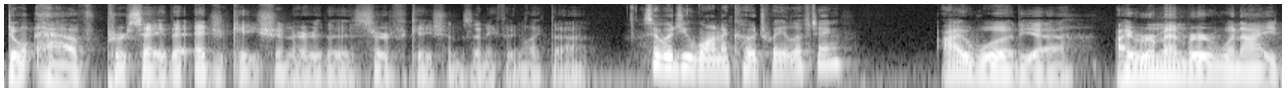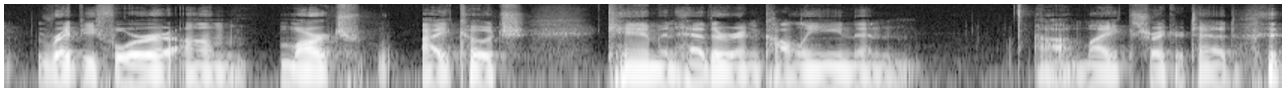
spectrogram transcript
don't have per se the education or the certifications, anything like that. So would you want to coach weightlifting? I would, yeah. I remember when I right before um, March, I coach Kim and Heather and Colleen and uh, Mike Striker Ted.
